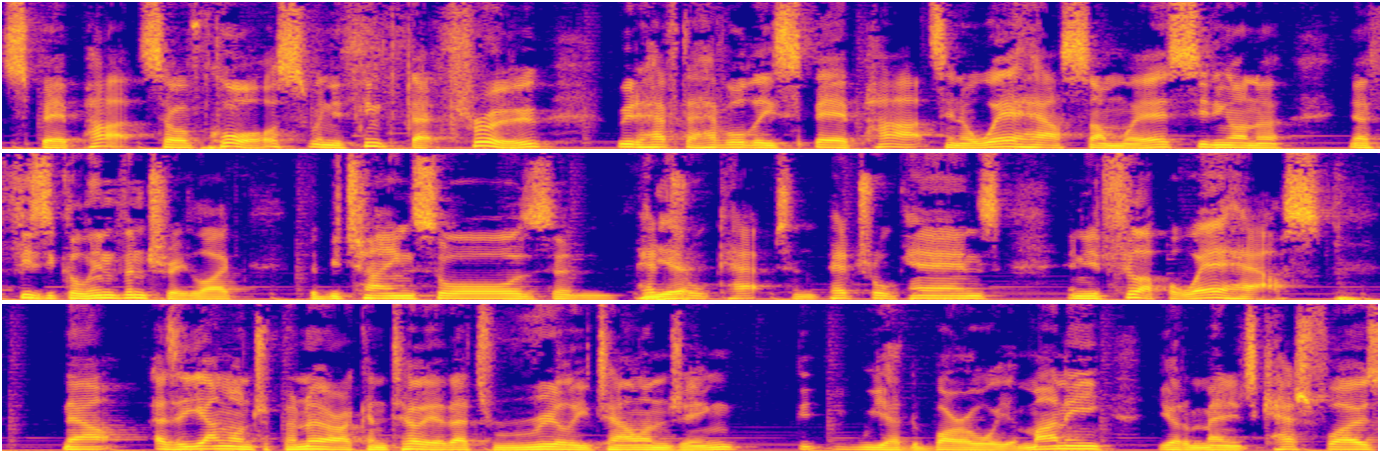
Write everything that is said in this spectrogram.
spare parts. So, of course, when you think that through, we'd have to have all these spare parts in a warehouse somewhere sitting on a you know, physical inventory, like there'd be chainsaws and petrol yeah. caps and petrol cans, and you'd fill up a warehouse. Now, as a young entrepreneur, I can tell you that's really challenging. You had to borrow all your money, you got to manage cash flows,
